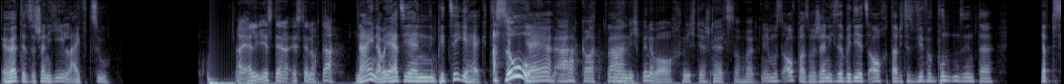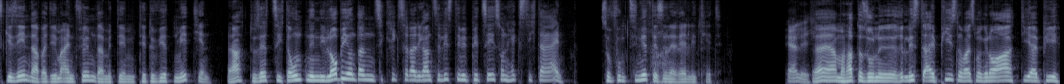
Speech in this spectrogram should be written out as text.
er hört jetzt wahrscheinlich eh live zu. Ah, ehrlich, ist der, ist der noch da? Nein, aber er hat sich ja in den PC gehackt. Ach so! Ja, ja. Ach Gott, Klar. Mann, ich bin aber auch nicht der Schnellste heute. Nee, musst aufpassen. Wahrscheinlich ist er bei dir jetzt auch, dadurch, dass wir verbunden sind, da. Ich hab das gesehen da bei dem einen Film da mit dem tätowierten Mädchen. Ja, du setzt dich da unten in die Lobby und dann kriegst du da die ganze Liste mit PCs und hackst dich da rein. So funktioniert das in der Realität. Ehrlich. Ja, ja, man hat da so eine Liste IPs, dann weiß man genau, ah, die IP,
